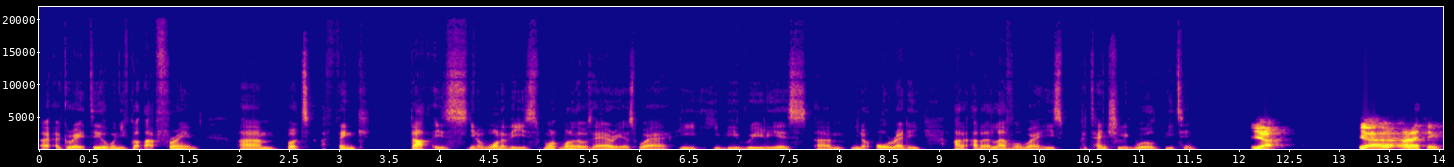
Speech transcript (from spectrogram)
a, a great deal when you've got that frame. Um, but I think that is you know one of these one, one of those areas where he he, he really is um, you know already at, at, a level where he's potentially world beating. Yeah, yeah, and I think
